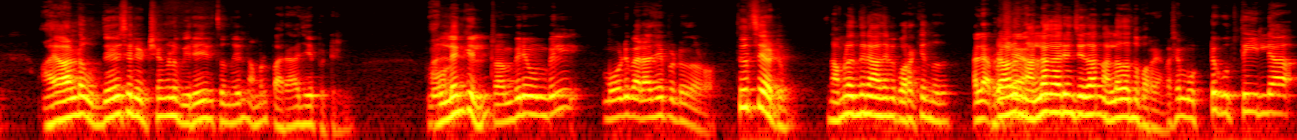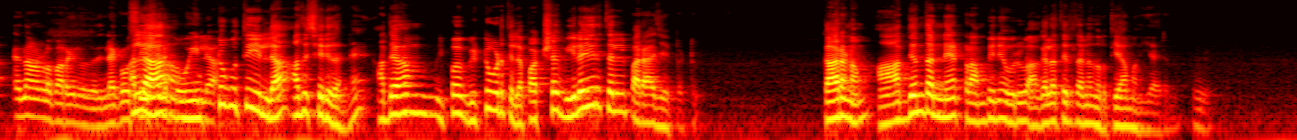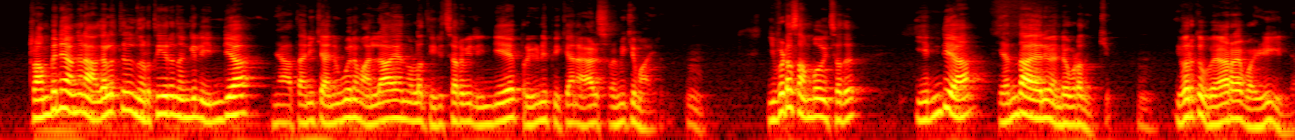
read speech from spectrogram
അയാളുടെ ഉദ്ദേശ ലക്ഷ്യങ്ങൾ വിലയിരുത്തുന്നതിൽ നമ്മൾ പരാജയപ്പെട്ടിരുന്നു. അല്ലെങ്കിൽ ട്രംപിന് മുമ്പിൽ മോഡി പരാജയപ്പെട്ടു എന്നാണോ? തീർച്ചയായിട്ടും. നമ്മൾ എന്തിനാണ് അതിന് കുറയ്ക്കുന്നത്? അല്ല ഒരാൾ നല്ല കാര്യം ചെയ്താൽ നല്ലതെന്ന് പറയാം. പക്ഷെ മുട്ടുകുത്തിയില്ല എന്നാണല്ലോ പറയുന്നത്. അല്ല മുട്ടുകുത്തിയില്ല അത് ശരി തന്നെ. അദ്ദേഹം ഇപ്പോൾ വിട്ടുകൊടുത്തില്ല. പക്ഷെ വിലയിരുത്തലിൽ പരാജയപ്പെട്ടു. കാരണം ആദ്യം തന്നെ ട്രംപിനെ ഒരു അകലത്തിൽ തന്നെ നിർത്തിയാൽ മതിയായിരുന്നു. ട്രംപിനെ അങ്ങനെ അകലത്തിൽ നിർത്തിയിരുന്നെങ്കിൽ ഇന്ത്യ ഞാൻ തനിക്ക് അനുകൂലമല്ല എന്നുള്ള തിരിച്ചറിവിൽ ഇന്ത്യയെ പ്രീണിപ്പിക്കാൻ അയാൾ ശ്രമിക്കുമായിരുന്നു. ഇവിടെ സംഭവിച്ചത് ഇന്ത്യ എന്തായാലും എന്റെ കൂടെ നിൽക്കും. ഇവർക്ക് വേറെ വഴിയില്ല.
